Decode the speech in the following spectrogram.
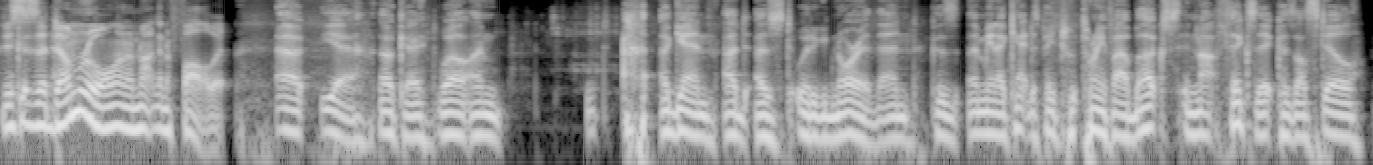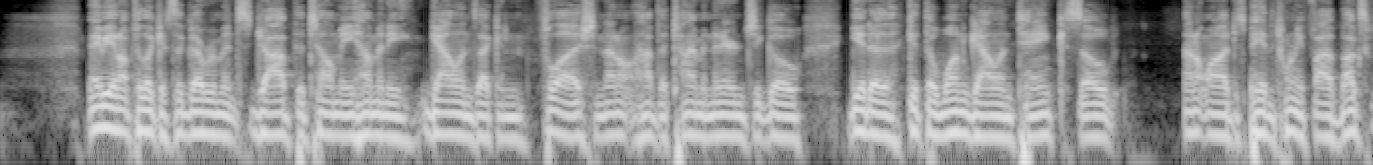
this is a dumb rule and I'm not going to follow it. Uh, yeah. Okay. Well, I'm again. I, I just would ignore it then, because I mean, I can't just pay tw- twenty five bucks and not fix it, because I'll still. Maybe I don't feel like it's the government's job to tell me how many gallons I can flush, and I don't have the time and energy to go get a get the one gallon tank. So I don't want to just pay the twenty five bucks.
